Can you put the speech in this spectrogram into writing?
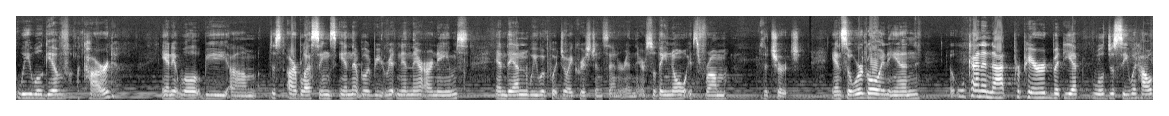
we will give a card and it will be um, just our blessings in that will be written in there, our names, and then we would put Joy Christian Center in there so they know it's from the church. And so we're going in, we're kind of not prepared, but yet we'll just see what how,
